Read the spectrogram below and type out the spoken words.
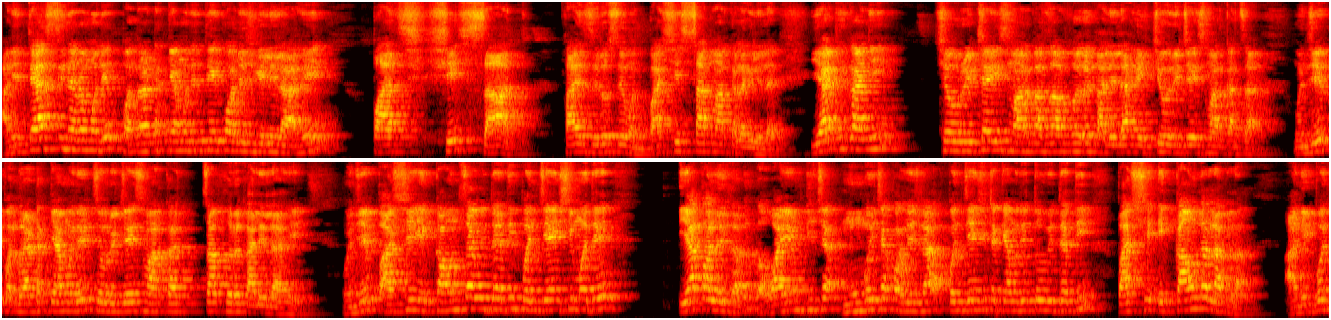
आणि त्याच सिनारमध्ये पंधरा टक्क्यामध्ये ते कॉलेज गेलेलं आहे. पाचशे सात फाय झिरो सेवन पाचशे सात मार्काला गेलेला आहे. या ठिकाणी चौवेचाळीस मार्काचा फरक आलेला आहे चौवेचाळीस मार्काचा. म्हणजे पंधरा टक्क्यामध्ये चौवेचाळीस मार्काचा फरक आलेला आहे. म्हणजे पाचशे एकावन्नचा विद्यार्थी पंच्याऐंशी मध्ये या कॉलेजला बरं का वाय एम टीच्या मुंबईच्या कॉलेजला पंच्याऐंशी टक्क्यामध्ये तो विद्यार्थी पाचशे एकावन्नला लागला. आणि पण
